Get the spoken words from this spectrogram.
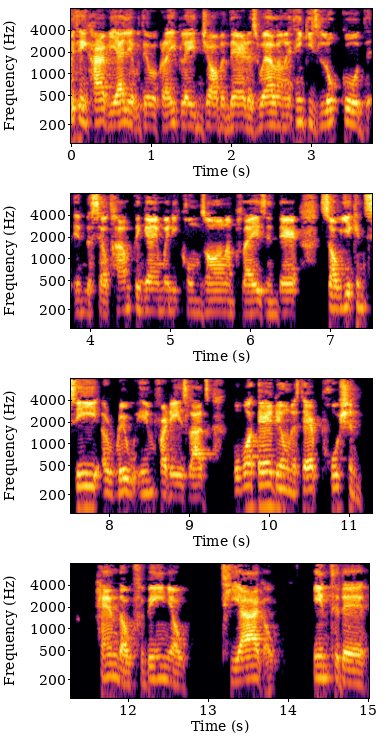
I think Harvey Elliott will do a great bleeding job in there as well. And I think he's looked good in the Southampton game when he comes on and plays in there. So you can see a route in for these lads. But what they're doing is they're pushing Hendo, Fabinho, Thiago into the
